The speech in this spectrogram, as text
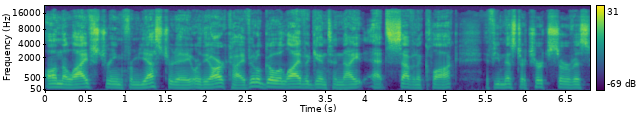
on the live stream from yesterday or the archive. It'll go live again tonight at 7 o'clock if you missed our church service.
